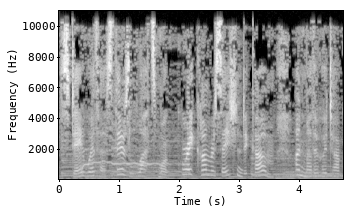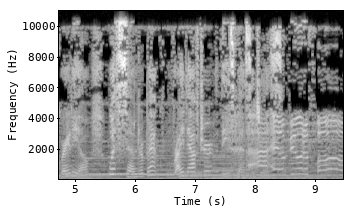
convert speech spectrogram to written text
Stay with us. There's lots more great conversation to come on Motherhood Talk Radio with Sandra Beck right after these messages.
